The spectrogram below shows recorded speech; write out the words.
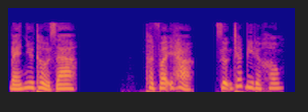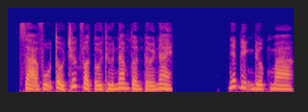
Bé như thở ra. Thật vậy hả? Dượng chắc đi được không? Dạ vũ tổ chức vào tối thứ năm tuần tới này. Nhất định được mà,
